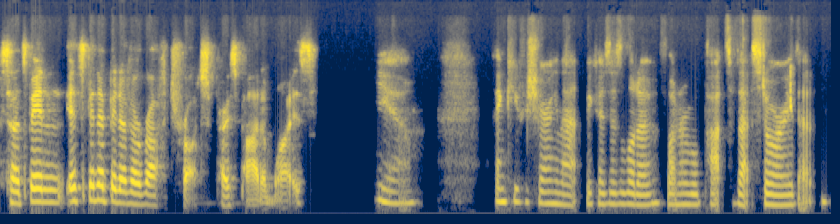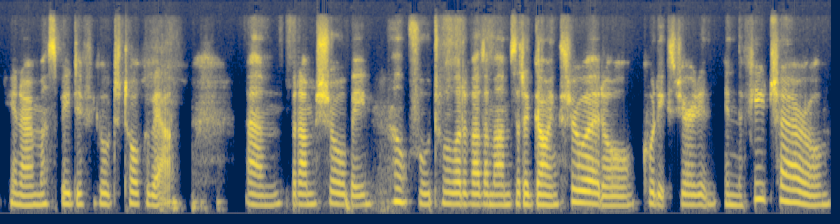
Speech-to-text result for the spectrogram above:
so it's been it's been a bit of a rough trot postpartum wise. Yeah, thank you for sharing that because there's a lot of vulnerable parts of that story that you know must be difficult to talk about um, but i'm sure be helpful to a lot of other mums that are going through it or could experience it in the future or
